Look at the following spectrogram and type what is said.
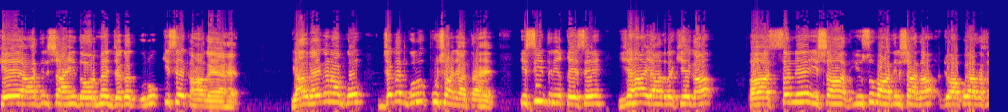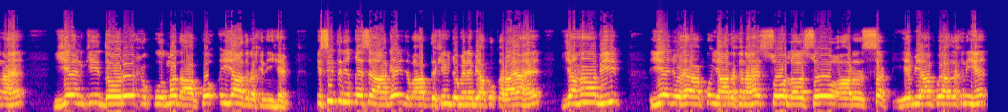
कि आदिल शाही दौर में जगत गुरु किसे कहा गया है? याद रहेगा ना आपको? जगत गुरु पूछा जाता है। इसी तरीके से यहाँ याद रखिएगा सन इशाद, यूसुफ आदिल शाह का, जो आपको याद रखना है, ये इनकी दौरे हुकूमत आपको याद रखनी है। इसी तरीके से आगे जब आप देखेंगे जो मैंने भी आपको कराया है, यहाँ भी ये जो है आपको याद रखना है सोलह सो और सठ ये भी आपको याद रखनी है।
